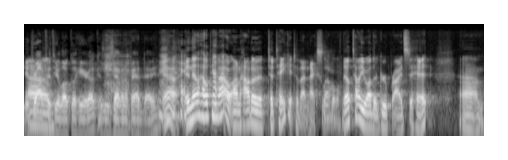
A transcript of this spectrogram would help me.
Get dropped Um, with your local hero because he's having a bad day. Yeah, and they'll help you out on how to, to take it to that next level. They'll tell you other group rides to hit, um,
